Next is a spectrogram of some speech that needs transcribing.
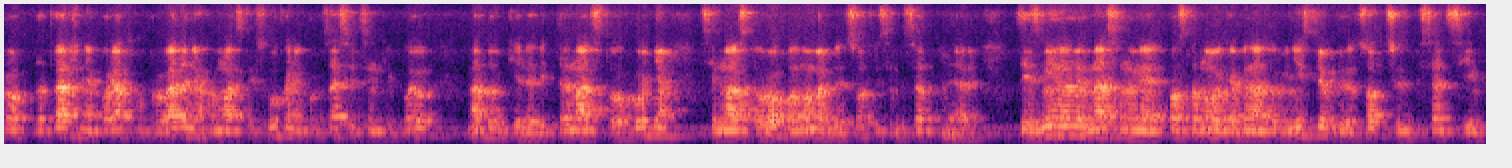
про затвердження порядку проведення громадських слухань у процесі оцінки впливу на довкілля від 13 грудня 2017 року номер 989 зі змінами, внесеними постановою Кабінету міністрів 967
